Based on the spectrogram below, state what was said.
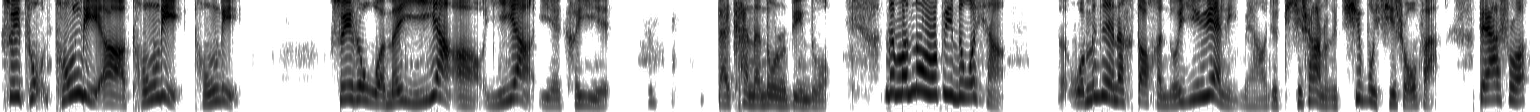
所以同同理啊，同理同理。所以说，我们一样啊，一样也可以来看待诺如病毒。那么，诺如病毒，我想，我们现在到很多医院里面啊，就提倡这个七步洗手法。大家说，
